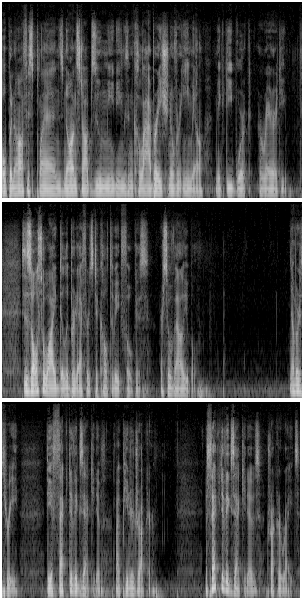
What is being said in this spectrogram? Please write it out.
Open office plans, nonstop Zoom meetings, and collaboration over email make deep work a rarity. This is also why deliberate efforts to cultivate focus are so valuable. Number three, The Effective Executive by Peter Drucker. Effective executives, Drucker writes,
